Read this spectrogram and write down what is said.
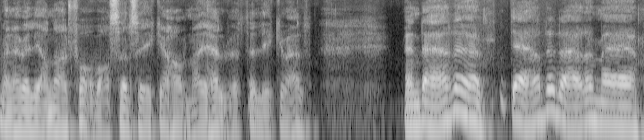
Men jeg ville gjerne ha et forvarsel, så jeg ikke havna i helvete likevel. Men det er eh, det, er det der med,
